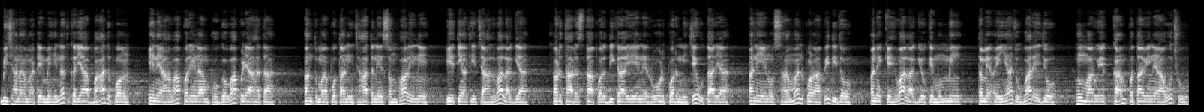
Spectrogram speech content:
બીજાના માટે મહેનત કર્યા બાદ પણ એને આવા પરિણામ ભોગવવા પડ્યા હતા. અંતમાં પોતાની જાતને સંભાળીને એ ત્યાંથી ચાલવા લાગ્યા. અડધા રસ્તા પર દીકરાએ એને રોડ પર નીચે ઉતાર્યા અને એનો સામાન પણ આપી દીધો અને કહેવા લાગ્યો કે, મમ્મી, તમે અહીંયા જ ઊભા રહેજો. હું મારું એક કામ પતાવીને આવું છું.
